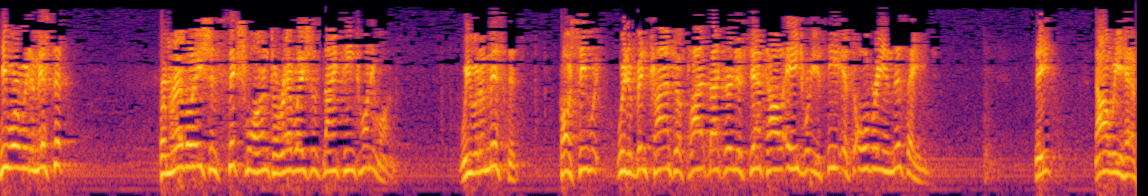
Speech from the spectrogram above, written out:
See where we'd have missed it? From Revelation 6.1 to Revelation 19.21. We would have missed it. Because, see, we, we'd have been trying to apply it back in this Gentile age where you see it's over in this age. See? Now we have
